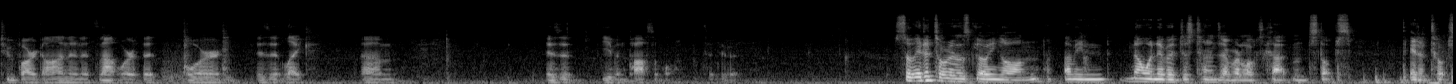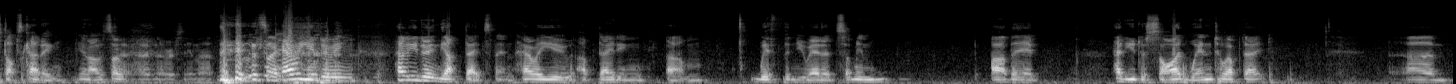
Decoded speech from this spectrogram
too far gone and it's not worth it? Or is it like, um, is it even possible to do it? So editorial is going on. I mean, no one ever just turns over a locked cut and stops editor stops cutting. You know, so I, I've never seen that. so how are you doing? How are you doing the updates then? How are you updating um, with the new edits? I mean, are there? How do you decide when to update? Um,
